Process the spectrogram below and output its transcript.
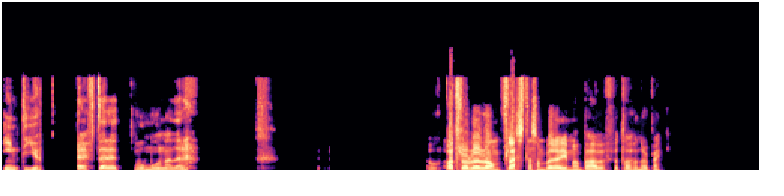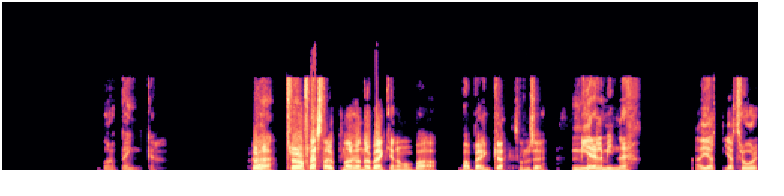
inte djup efter två månader. Och Vad tror du de flesta som börjar gymma behöver för att ta 100 bänk? bara bänka. Tror du det? Tror du de flesta uppnår 100 bänk genom att bara, bara bänka, som du säger? Mer eller mindre. Ja, Jag, jag tror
